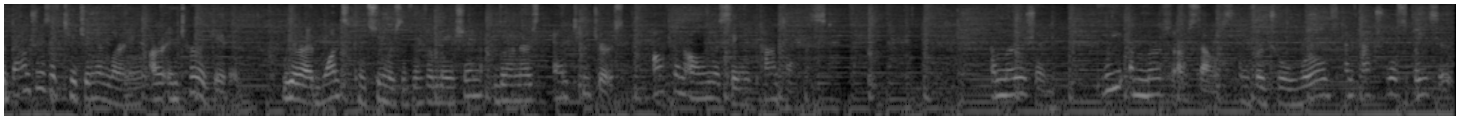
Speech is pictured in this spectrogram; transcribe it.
The boundaries of teaching and learning are interrogated, we are at once consumers of information, learners, and teachers, often all in the same context. Immersion. We immerse ourselves in virtual worlds and actual spaces,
